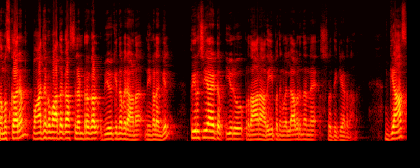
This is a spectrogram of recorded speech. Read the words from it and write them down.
നമസ്കാരം. പാചകവാതക സിലിണ്ടറുകൾ ഉപയോഗിക്കുന്നവരാണ് നിങ്ങളെങ്കിൽ തീർച്ചയായിട്ടും ഈ ഒരു പ്രധാന അറിയിപ്പ് നിങ്ങൾ എല്ലാവരും തന്നെ ശ്രദ്ധിക്കേണ്ടതാണ്. ഗ്യാസ്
